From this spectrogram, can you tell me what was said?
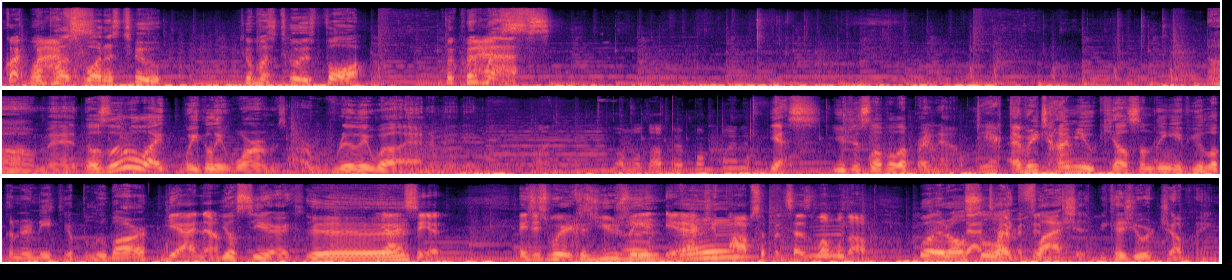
Quick One maths. plus one is two. Two plus two is four. Quick, Quick maths. maths. Oh man, those little like wiggly worms are really well animated. What, leveled up at one point. Yes, you just level up right now. Dick. Every time you kill something, if you look underneath your blue bar, Yeah, I know. you'll see your yeah, I see it. It's just weird because usually it, it actually pops up and says leveled up. Well, it also like it didn't. flashes because you were jumping.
